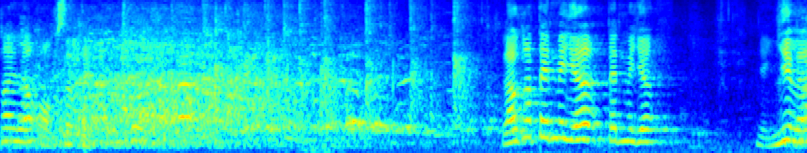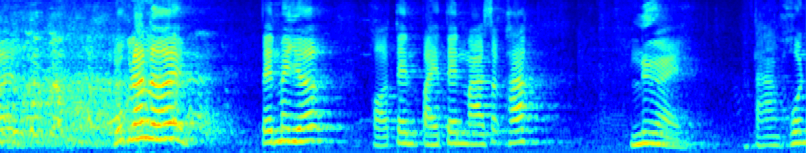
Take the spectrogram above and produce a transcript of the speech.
ค่อยเราออกสเต็ปเราก็เต้นไม่เยอะ เต้นไม่เยอะ อย่างนี้เลยลุกนั้นเลย เต้นไม่เยอะ พอเต้นไปเต้นมาสักพัก เหนื่อย ต่างคน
